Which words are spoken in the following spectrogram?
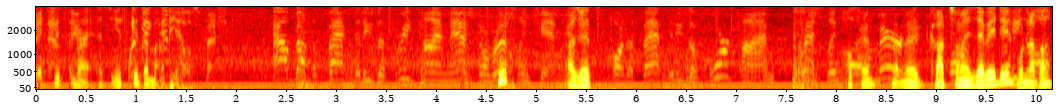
Jetzt geht's aber, also jetzt geht's aber ab hier. Huch. Also jetzt. Okay, da haben wir gerade zweimal dieselbe Idee. Wunderbar.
